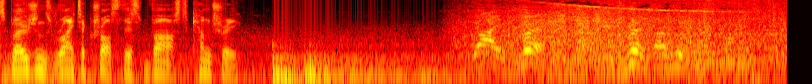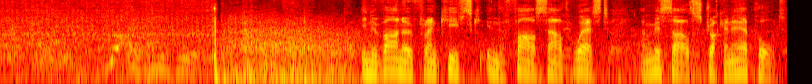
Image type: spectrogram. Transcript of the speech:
explosions right across this vast country. In Ivano-Frankivsk, in the far southwest, a missile struck an airport.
